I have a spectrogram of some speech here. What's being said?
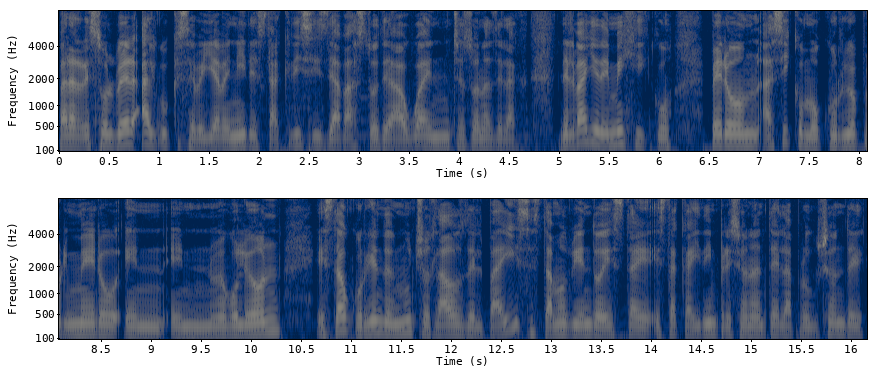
para resolver algo que se veía venir, esta crisis de abasto de agua en muchas zonas de la, del Valle de México. Pero mm, así como ocurrió primero en, en Nuevo León, está ocurriendo en muchos lados del país. Estamos viendo esta, esta caída impresionante de la producción de,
